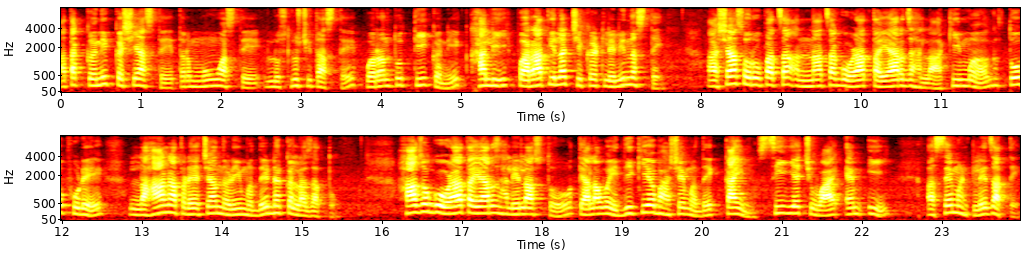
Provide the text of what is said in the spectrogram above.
आता कणिक कशी असते? तर मऊ असते लुसलुशीत असते परंतु ती कणिक खाली परातीला चिकटलेली नसते. अशा स्वरूपाचा अन्नाचा गोळा तयार झाला की मग तो पुढे लहान आतड्याच्या नळीमध्ये ढकलला जातो. हा जो गोळा तयार झालेला असतो त्याला वैद्यकीय भाषेमध्ये chyme C H Y M E असे म्हटले जाते.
